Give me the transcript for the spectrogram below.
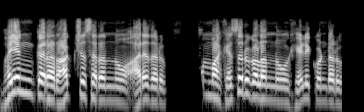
ಭಯಂಕರ ರಾಕ್ಷಸರನ್ನು ಅರೆದರು. ತಮ್ಮ ಹೆಸರುಗಳನ್ನು ಹೇಳಿಕೊಂಡರು.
